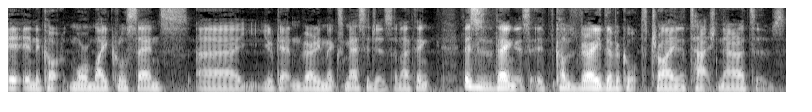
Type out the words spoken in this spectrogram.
i- in the more micro sense, uh, you're getting very mixed messages, and I think this is the thing. It's, it becomes very difficult to try and attach narratives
